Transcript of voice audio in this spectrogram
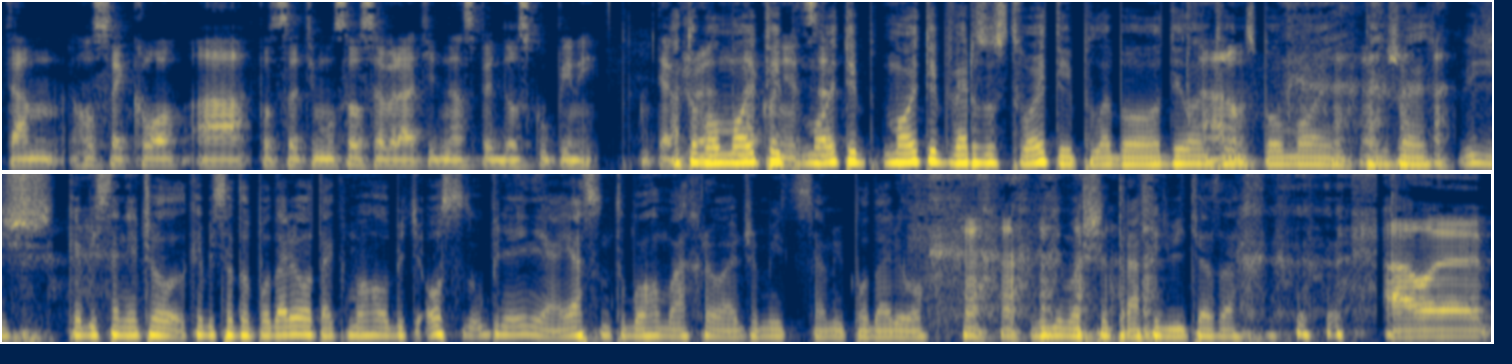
tam ho seklo a v podstate musel sa vrátiť naspäť do skupiny. Takže a to bol môj typ, sa... môj, typ, môj typ versus tvoj typ, lebo Dylan Tunes bol môj. Takže vidíš, keby sa, niečo, keby sa to podarilo, tak mohol byť osud úplne iný a ja som tu mohol machrovať, že mi sa mi podarilo vynimočne trafiť víťaza. Ale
